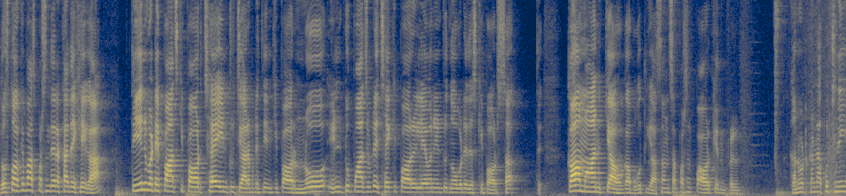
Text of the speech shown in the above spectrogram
दोस्तों आपके पास प्रश्न दे रखा देखिएगा तीन बटे पाँच की पावर छः इंटू चार बटे तीन की पावर नौ इंटू पाँच बटे छः की पावर इलेवन इंटू नौ बटे दस की पावर सात का मान क्या होगा बहुत ही आसान सा प्रश्न पावर के कन्वर्ट करना कुछ नहीं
